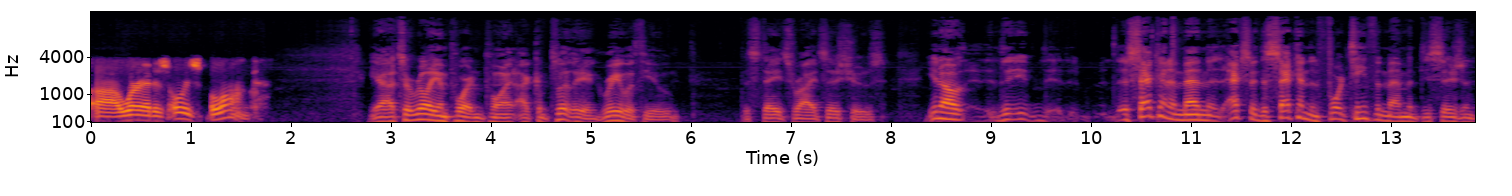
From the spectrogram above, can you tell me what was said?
uh, where it has always belonged. Yeah, it's a really important point. I completely agree with you. The states' rights issues. You know, the, the Second Amendment, actually, the Second and Fourteenth Amendment decision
